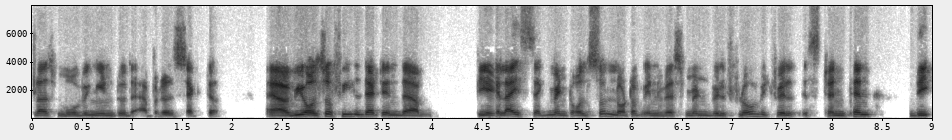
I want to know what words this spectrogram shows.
plus moving into the apparel sector. Uh, we also feel that in the PLI segment also, a lot of investment will flow, which will strengthen the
